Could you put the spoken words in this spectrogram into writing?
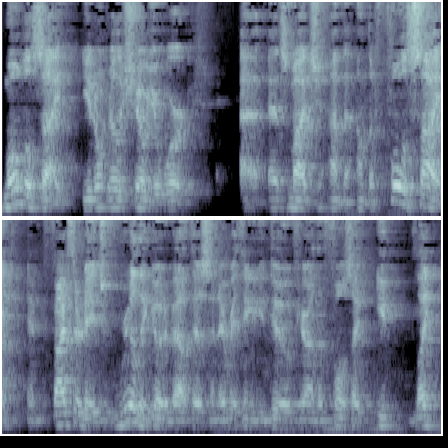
mobile site. You don't really show your work. uh, as much on the on the full site. And 538 is really good about this and everything you do. If you're on the full site, you like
